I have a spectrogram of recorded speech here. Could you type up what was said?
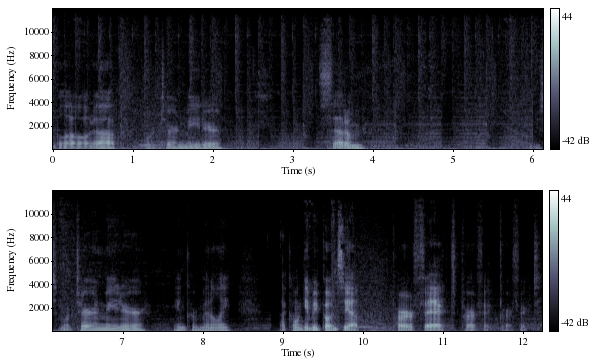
Blow it up. More turn meter. Set them. Give you some more turn meter incrementally. Uh, come on, give me potency up. Perfect, perfect, perfect.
